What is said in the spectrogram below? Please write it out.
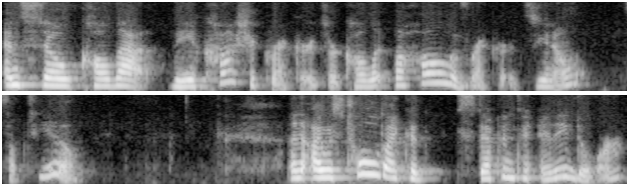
And so call that the Akashic records or call it the hall of records, you know, it's up to you. And I was told I could step into any door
